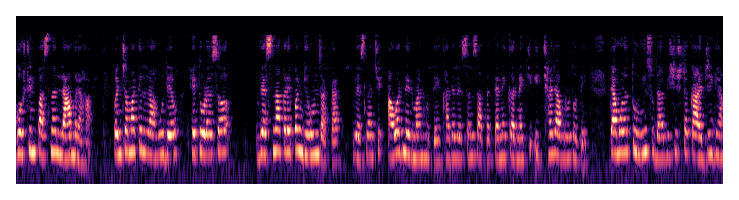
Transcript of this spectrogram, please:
गोष्टींपासून लांब राहा. पंचमातील राहू देव हे थोडंसं व्यसनाकडे पण घेऊन जातात. व्यसनाची आवड निर्माण होते. एखादं व्यसन सातत्याने करण्याची इच्छा जागृत होते. त्यामुळं तुम्ही सुद्धा विशिष्ट काळजी घ्या.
